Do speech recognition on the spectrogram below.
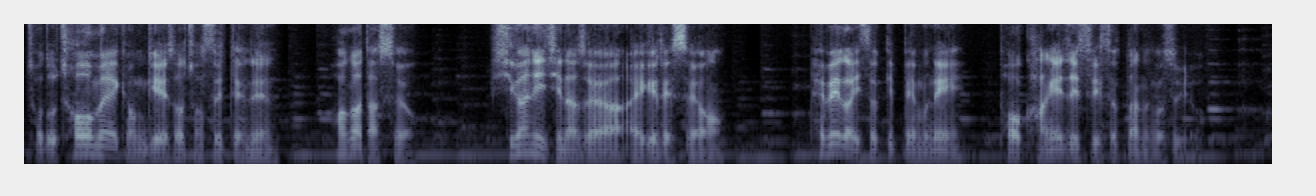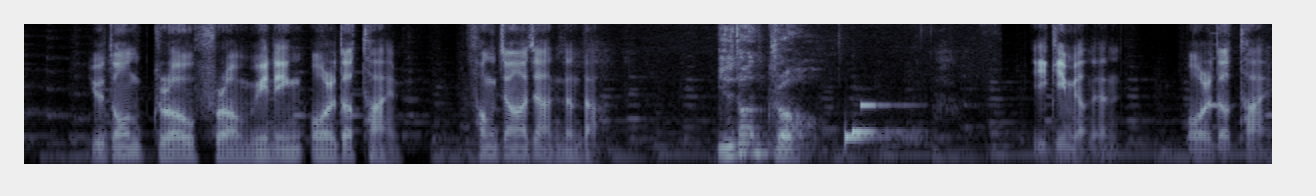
저도 처음에 경기에서 졌을 때는 화가 났어요. 시간이 지나서야 알게 됐어요. 패배가 있었기 때문에 더 강해질 수 있었다는 것을요. You don't grow from winning all the time. 성장하지 않는다. You don't grow. 이기면은 all the time.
